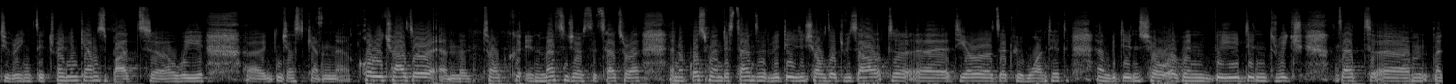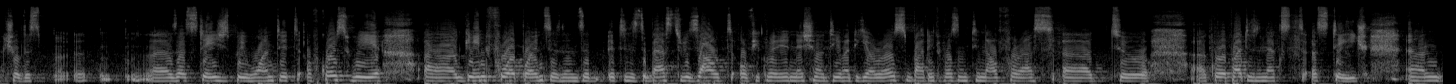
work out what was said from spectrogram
during the training camps, but uh, we uh, just can uh, call each other and uh, talk in messengers, etc. And of course, we understand that we didn't show that result uh, the Euro that we wanted, and we didn't show uh, when we didn't reach that um, actual this, uh, uh, that stage we wanted. Of course, we uh, gained four points, and it is the best result of Ukrainian national team at Euros, but it wasn't enough for us uh, to uh, qualify to the next uh, stage. And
